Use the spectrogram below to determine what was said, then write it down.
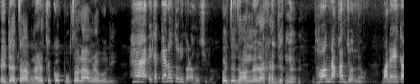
এটা তো আপনার হচ্ছে কর্পূরতলা আমরা বলি। হ্যাঁ এটা কেন তৈরি করা হয়েছিল? ওই তো ধন রাখার জন্য। ধন রাখার জন্য। মানে এটা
